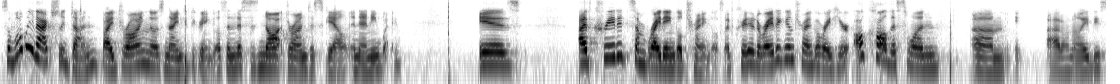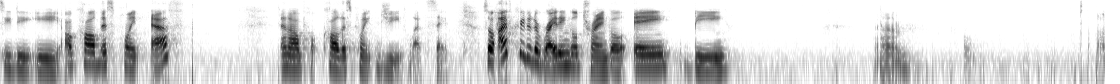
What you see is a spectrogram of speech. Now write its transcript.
So what we've actually done by drawing those 90 degree angles, and this is not drawn to scale in any way, is I've created some right angle triangles. I've created a right angle triangle right here. I'll call this one, um, I don't know, A, B, C, D, E. I'll call this point F and I'll call this point G, let's say. So I've created a right angled triangle A, B, um, oh,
